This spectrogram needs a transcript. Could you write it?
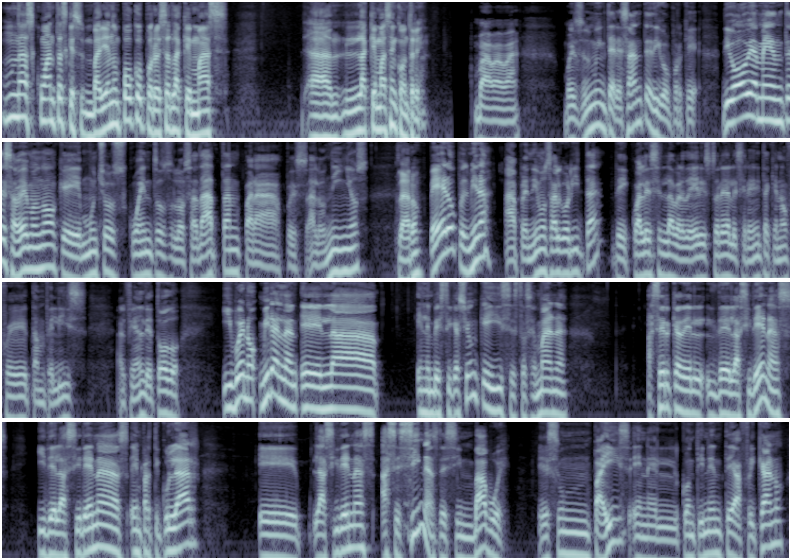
unas cuantas que varían un poco, pero esa es la que más, ah, la que más encontré. Va, va, va. Pues es muy interesante, digo, porque, digo, obviamente sabemos, ¿no? Que muchos cuentos los adaptan para, pues, a los niños. Claro. Pero, pues mira, aprendimos algo ahorita de cuál es la verdadera historia de la Serenita que no fue tan feliz al final de todo. Y bueno, mira, en la, en la, en la investigación que hice esta semana acerca de, de las sirenas y de las sirenas en particular, eh, las sirenas asesinas de Zimbabue Es un país en el continente africano.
